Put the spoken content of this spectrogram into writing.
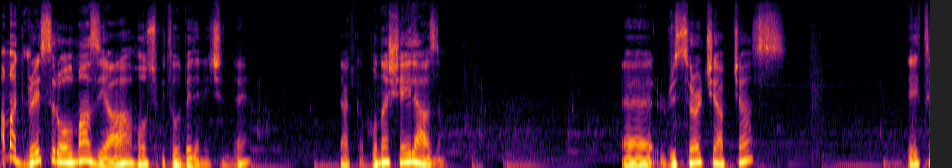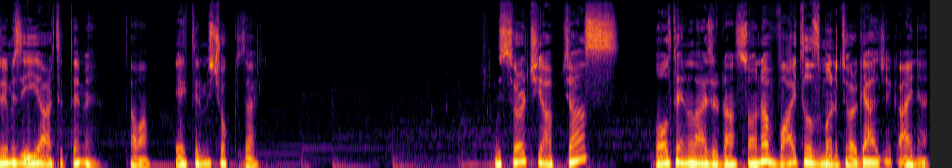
Ama dresser olmaz ya hospital beden içinde. Bir dakika buna şey lazım. Ee, research yapacağız. Elektriğimiz iyi artık değil mi? Tamam. Elektriğimiz çok güzel. Research yapacağız. Volt Analyzer'dan sonra Vitals monitör gelecek. Aynen.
